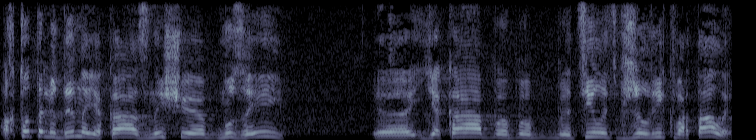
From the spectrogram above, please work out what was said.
А хто та людина, яка знищує музей, яка б- б- цілить в жилі квартали?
